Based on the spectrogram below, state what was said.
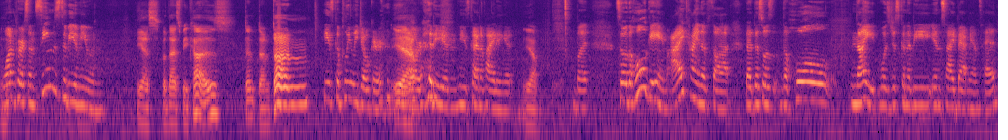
One person seems to be immune. Yes, but that's because dun dun dun. He's completely Joker Yeah. already, and he's kind of hiding it. Yeah. But so the whole game, I kind of thought that this was the whole night was just gonna be inside Batman's head.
